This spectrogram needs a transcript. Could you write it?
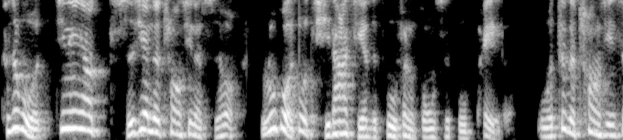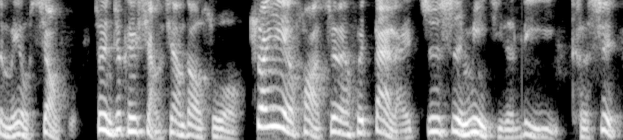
可是我今天要实现这创新的时候，如果做其他鞋子部分的公司不配合，我这个创新是没有效果。所以你就可以想象到说，专业化虽然会带来知识密集的利益，可是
